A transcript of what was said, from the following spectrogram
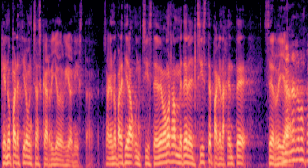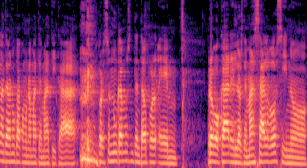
que no pareciera un chascarrillo del guionista. O sea, que no pareciera un chiste. Vamos a meter el chiste para que la gente se ría. No nos lo hemos planteado nunca como una matemática. Por eso nunca hemos intentado por- em, provocar en los demás algo, sino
